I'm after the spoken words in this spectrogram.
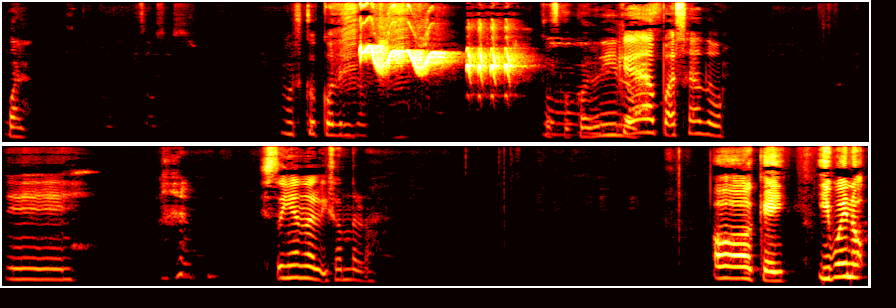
¿Cuál? Los cocodrilos. Los cocodrilos. ¿Qué ha pasado? Eh, estoy analizándolo. Ok, y bueno,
